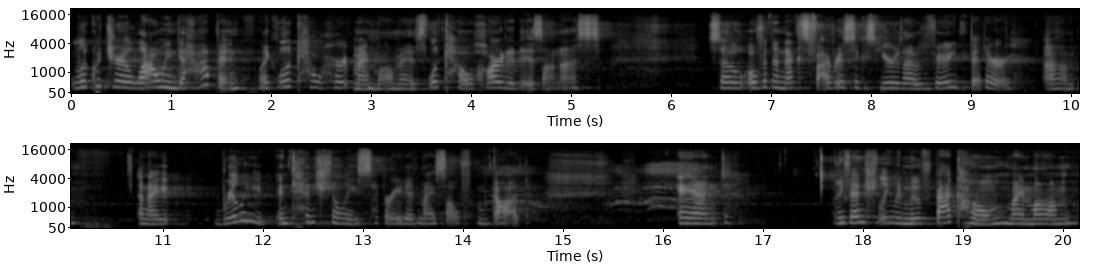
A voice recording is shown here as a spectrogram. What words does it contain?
look what you're allowing to happen. Like, look how hurt my mom is. Look how hard it is on us. So, over the next five or six years, I was very bitter. Um, and I really intentionally separated myself from God. And eventually, we moved back home. My mom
